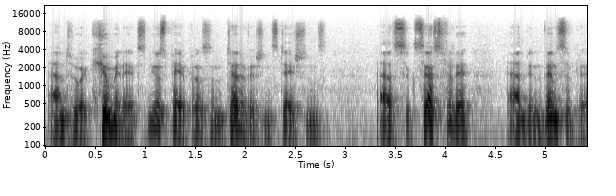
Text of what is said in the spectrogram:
and who accumulates newspapers and television stations as successfully and invincibly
